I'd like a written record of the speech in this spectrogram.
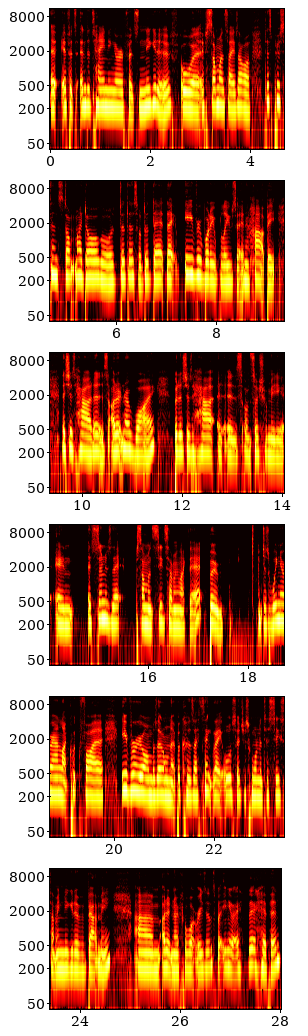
if it's entertaining or if it's negative, or if someone says, "Oh, this person stomped my dog," or did this or did that, they everybody believes it in a heartbeat. That's just how it is. I don't know why, but it's just how it is on social media. And as soon as that someone said something like that, boom, just went around like quick fire. Everyone was in on it because I think they also just wanted to see something negative about me. Um, I don't know for what reasons, but anyway, that happened.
